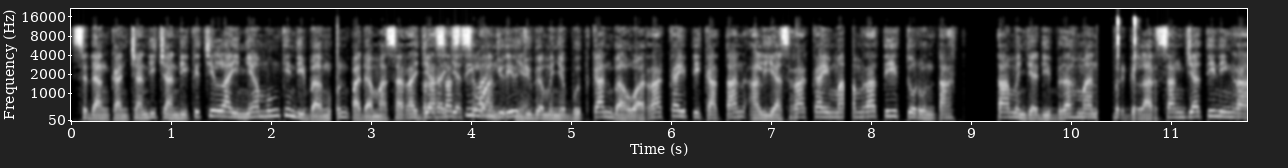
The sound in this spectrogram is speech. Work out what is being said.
Sedangkan candi-candi kecil lainnya mungkin dibangun pada masa Raja-Raja selanjutnya juga menyebutkan bahwa Rakai Pikatan alias Rakai Mamrati turun tahta menjadi Brahman bergelar Sang Jati Ningrat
